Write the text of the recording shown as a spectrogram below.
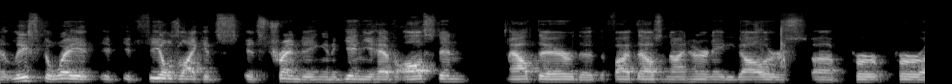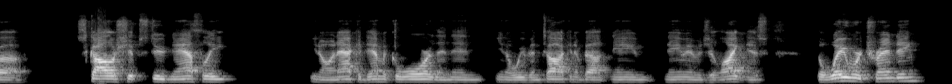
at least the way it, it, it, feels like it's it's trending. And again, you have Alston out there, the the five thousand nine hundred eighty dollars uh, per per uh, scholarship student athlete. You know, an academic award, and then you know we've been talking about name name image and likeness. The way we're trending,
